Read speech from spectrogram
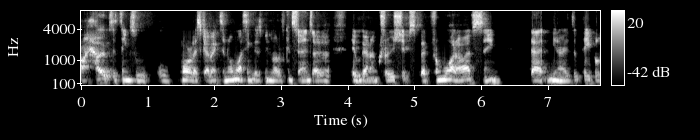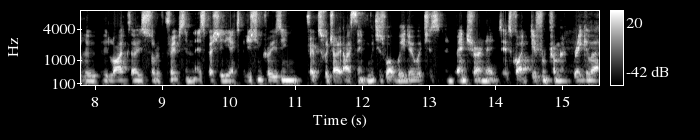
I, hope that things will, will, more or less go back to normal. I think there's been a lot of concerns over people going on cruise ships, but from what I've seen, that you know the people who, who like those sort of trips and especially the expedition cruising trips, which I, I think which is what we do, which is an adventure and it, it's quite different from a regular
